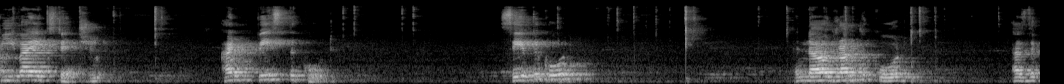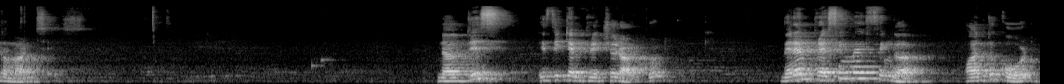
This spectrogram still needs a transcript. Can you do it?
.py extension and paste the code. Save the code and now run the code as the command says. Now this is the temperature output. When I am pressing my finger on the code,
